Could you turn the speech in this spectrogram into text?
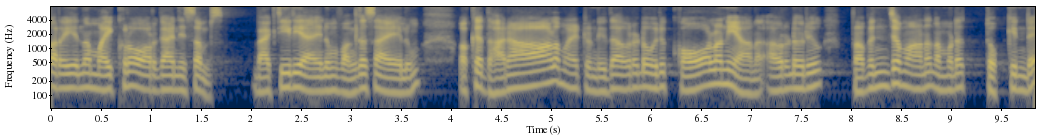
പറയുന്ന മൈക്രോ ഓർഗാനിസംസ് ബാക്ടീരിയ ആയാലും ഫംഗസ് ആയാലും ഒക്കെ ധാരാളമായിട്ടുണ്ട് ഇത് അവരുടെ ഒരു കോളനിയാണ് അവരുടെ ഒരു പ്രപഞ്ചമാണ് നമ്മുടെ ത്വക്കിന്റെ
